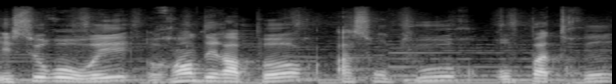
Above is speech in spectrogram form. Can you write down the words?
et ce Roré rend des rapports à son tour au patron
